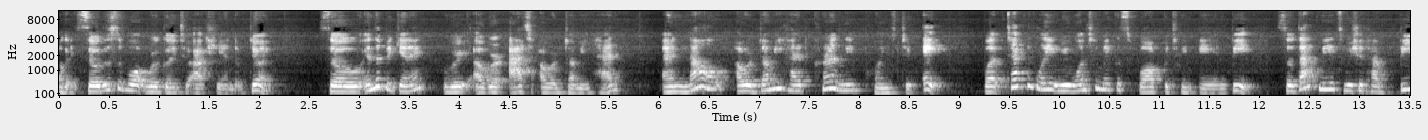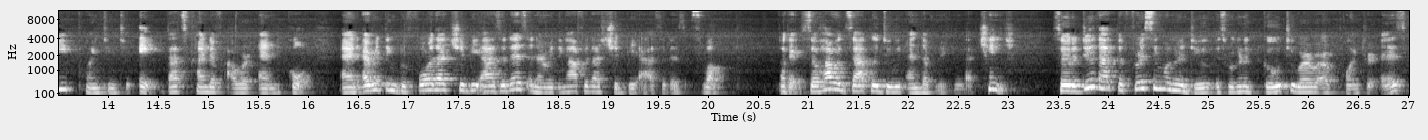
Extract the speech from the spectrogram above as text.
Okay, so this is what we're going to actually end up doing. So in the beginning, we, uh, we're at our dummy head, and now our dummy head currently points to 8. But technically, we want to make a swap between A and B. So that means we should have B pointing to A. That's kind of our end goal. And everything before that should be as it is, and everything after that should be as it is as well. Okay, so how exactly do we end up making that change? So to do that, the first thing we're going to do is we're going to go to wherever our pointer is,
